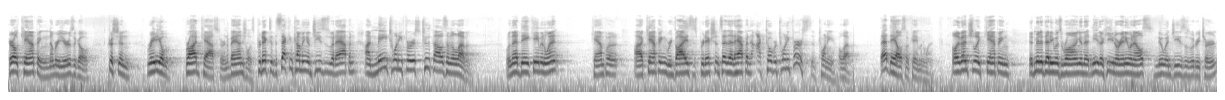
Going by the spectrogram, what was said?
Harold Camping, a number of years ago, Christian radio broadcaster and evangelist, predicted the second coming of Jesus would happen on May 21st, 2011. When that day came and went, Camp, uh, Camping revised his prediction, said that it happened October 21st of 2011. That day also came and went. Well, eventually, Camping admitted that he was wrong and that neither he nor anyone else knew when Jesus would return.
